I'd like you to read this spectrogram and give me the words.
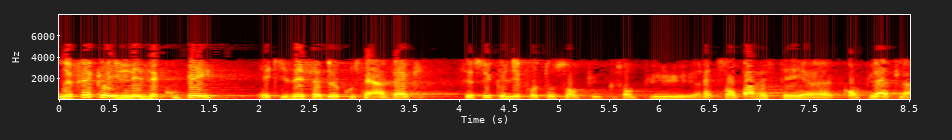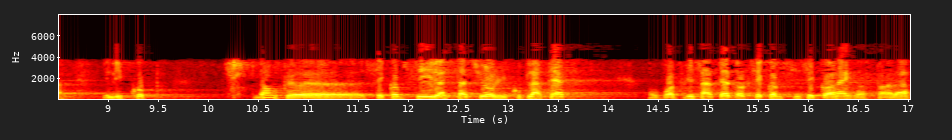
le fait qu'il les ait coupés et qu'ils aient fait deux coussins avec, c'est sûr que les photos sont plus, sont plus, sont pas restées euh, complètes là. Il les coupe. Donc euh, c'est comme si la statue lui coupe la tête, on voit plus sa tête. Donc c'est comme si c'est correct dans ce temps-là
